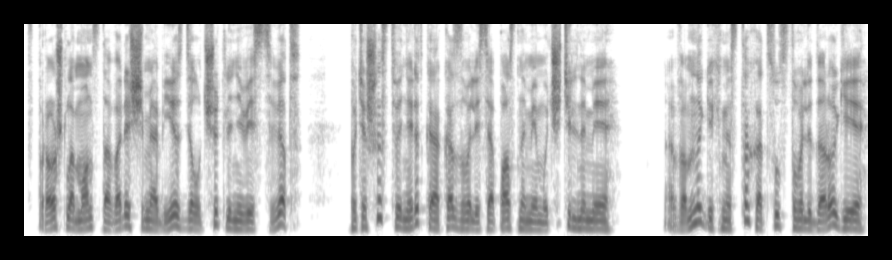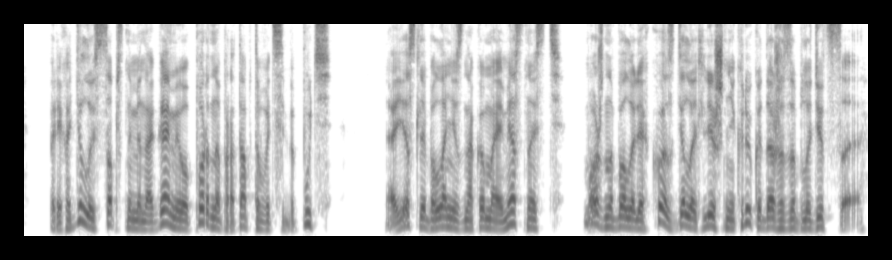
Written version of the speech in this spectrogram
В прошлом он с товарищами объездил чуть ли не весь свет, путешествия нередко оказывались опасными и мучительными, во многих местах отсутствовали дороги, приходилось собственными ногами упорно протаптывать себе путь, а если была незнакомая местность, можно было легко сделать лишний крюк и даже заблудиться.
